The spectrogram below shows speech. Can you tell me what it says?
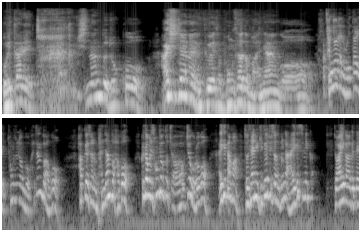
우리 딸이 참 신앙도 좋고 아시잖아요 교회에서 봉사도 많이 하는 거 작년에 우리 딸이 청소년부 회장도 하고 학교에서는 반장도 하고 그 다음에 성적도 쭉쭉 오르고 애기가 막 전생이 기대 주셔서 누나 알겠습니까? 저 아이가 그때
